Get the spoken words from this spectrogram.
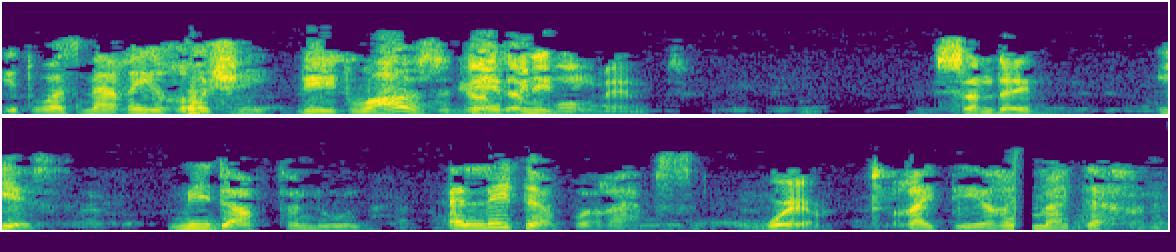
it was Marie Roget. It was, Just definitely. a moment. Sunday? Yes, mid-afternoon, and later perhaps, Where? right here in my tavern.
